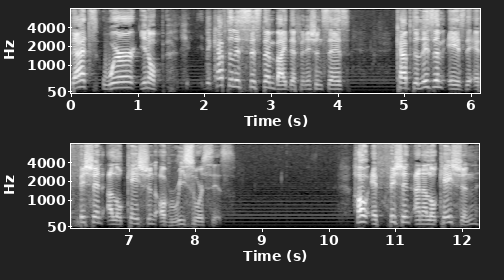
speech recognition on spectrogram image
That's where, you know, the capitalist system, by definition, says capitalism is the efficient allocation of resources. How efficient an allocation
